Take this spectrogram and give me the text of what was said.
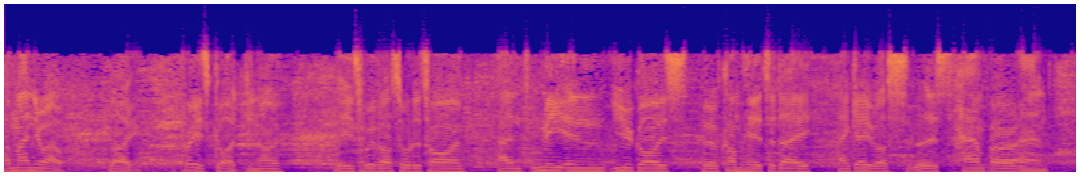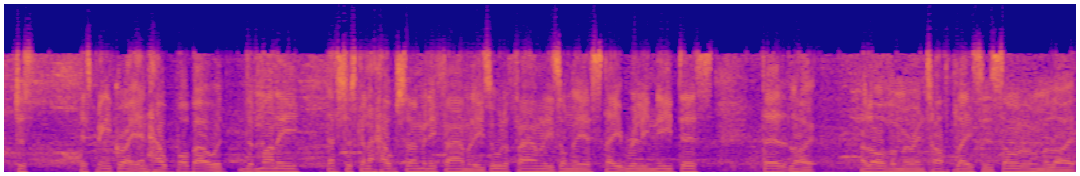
Emmanuel, like, praise God, you know. He's with us all the time. And meeting you guys who have come here today and gave us this hamper and just it's been great and help Bob out with the money. That's just going to help so many families. All the families on the estate really need this. They're like, a lot of them are in tough places. Some of them are like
